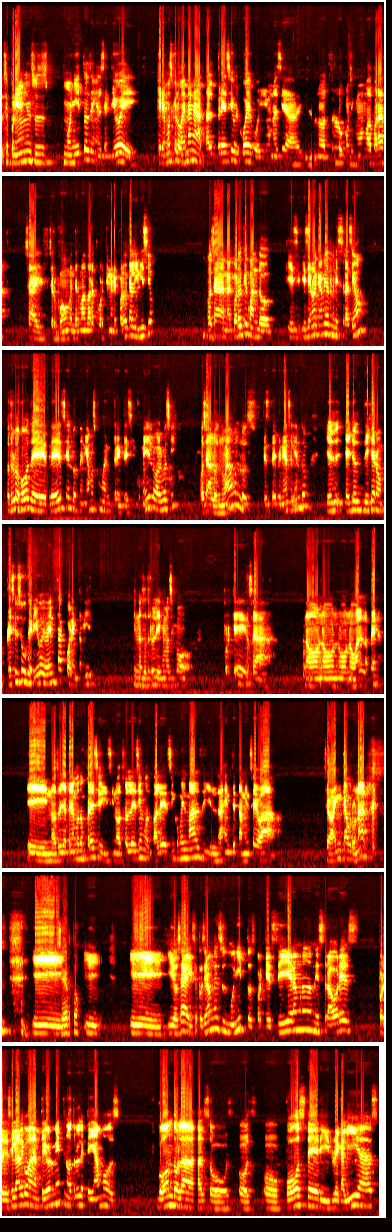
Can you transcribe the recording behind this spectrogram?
se ponían en sus moñitos en el sentido de queremos que lo vendan a tal precio el juego y uno decía, nosotros lo conseguimos más barato, o sea, y se lo podemos vender más barato, porque me recuerdo que al inicio, o sea, me acuerdo que cuando hicieron el cambio de administración, nosotros los juegos de DS los vendíamos como en 35 mil o algo así, o sea, los nuevos, los que este, venían saliendo, y ellos dijeron, precio sugerido de venta 40 mil. Y nosotros le dijimos así como, ¿por qué? O sea, no, no, no, no vale la pena. Y nosotros ya tenemos un precio y si nosotros le decimos vale 5 mil más y la gente también se va, se va a encabronar. y, ¿Cierto? Y, y, y, o sea, y se pusieron en sus moñitos porque si eran unos administradores, por decirle algo, anteriormente nosotros le pedíamos góndolas o, o, o póster y regalías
